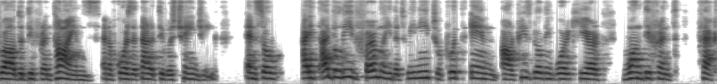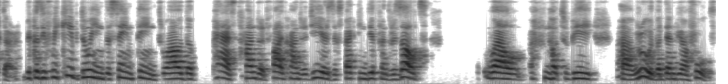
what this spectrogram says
throughout the different times. And of course, that narrative was changing. And so I, I believe firmly that we need to put in our peace building work here one different factor. Because if we keep doing the same thing throughout the past 100, 500 years, expecting different results, well, not to be uh, rude, but then we are fools.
